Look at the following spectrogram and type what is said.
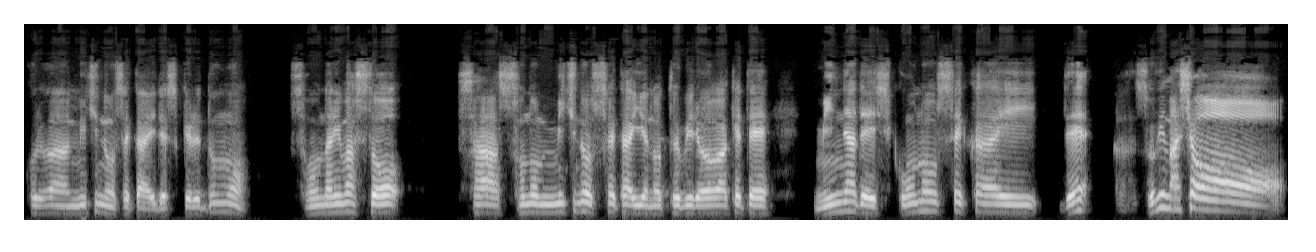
これは未知の世界ですけれども、そうなりますと、さあ、その未知の世界への扉を開けて、みんなで思考の世界で遊びましょ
